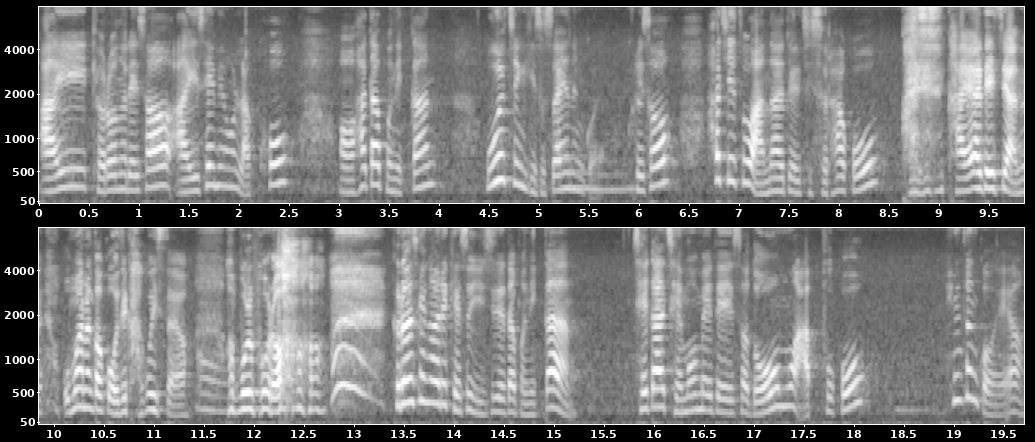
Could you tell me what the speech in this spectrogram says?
아이 결혼을 해서 아이 세 명을 낳고 어, 하다 보니까 우울증이 계속 쌓이는 거예요. 그래서 하지도 않아야 될 짓을 하고 가, 가야 되지 않은 5만 원 갖고 어디 가고 있어요. 어, 뭘 보러. 그런 생활이 계속 유지되다 보니까 제가 제 몸에 대해서 너무 아프고 힘든 거예요.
